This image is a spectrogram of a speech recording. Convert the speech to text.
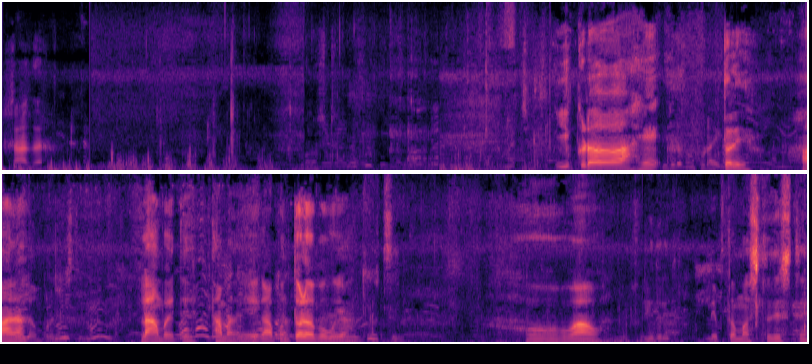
सागर. इकडं आहे तळे. हा ना? लांब आहे ते. थांबा एक आपण तळ बघूया. हो वाव. तर मस्त दिसतंय.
